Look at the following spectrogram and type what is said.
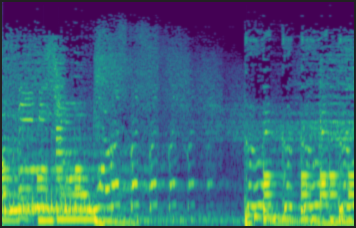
One minute, one. Correct, correct, correct.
